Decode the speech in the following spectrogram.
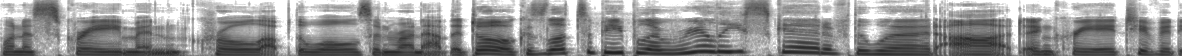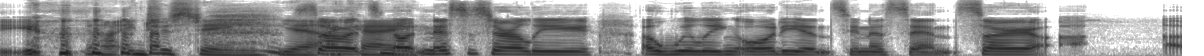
want to scream and crawl up the walls and run out the door because lots of people are really scared of the word art and creativity. uh, interesting. Yeah. so okay. it's not necessarily a willing audience in a sense. So uh,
